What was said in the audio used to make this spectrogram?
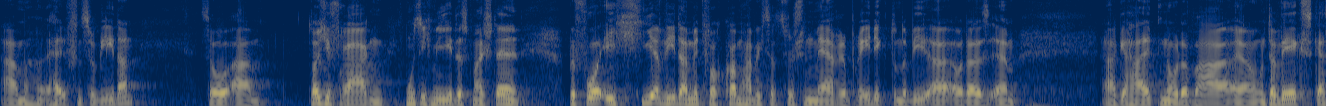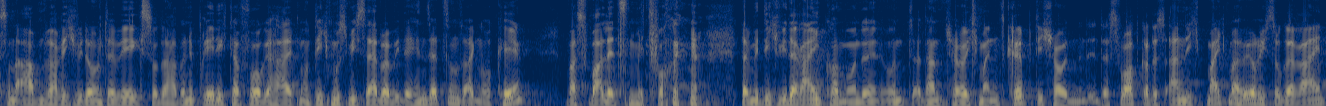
ähm, helfen zu gliedern? So, ähm, solche Fragen muss ich mir jedes Mal stellen. Bevor ich hier wieder Mittwoch komme, habe ich dazwischen mehrere Predigt oder, äh, oder ähm, äh, gehalten oder war äh, unterwegs. Gestern Abend war ich wieder unterwegs oder habe eine Predigt davor gehalten und ich muss mich selber wieder hinsetzen und sagen, okay, was war letzten Mittwoch, damit ich wieder reinkomme. Und, und dann schaue ich mein Skript, ich schaue das Wort Gottes an. Ich, manchmal höre ich sogar rein,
